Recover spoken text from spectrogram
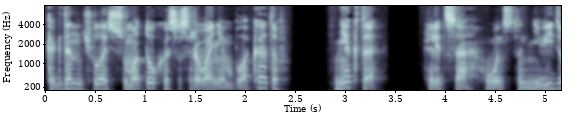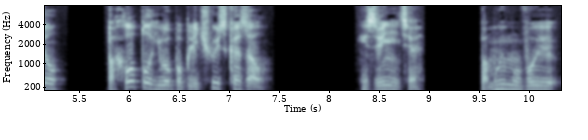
когда началась суматоха со срыванием плакатов, некто, лица Уинстон не видел, похлопал его по плечу и сказал «Извините, по-моему, вы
